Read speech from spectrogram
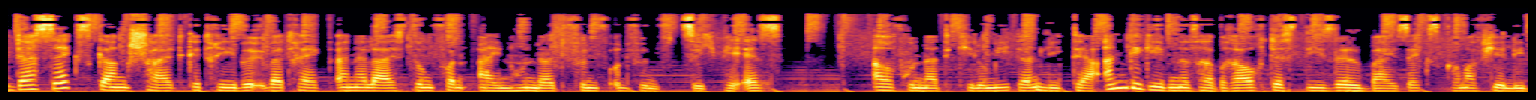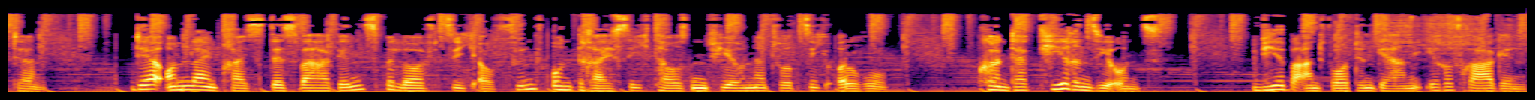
Das Sechsgang-Schaltgetriebe überträgt eine Leistung von 155 PS. Auf 100 Kilometern liegt der angegebene Verbrauch des Diesel bei 6,4 Litern. Der Onlinepreis des Wagens beläuft sich auf 35.440 Euro. Kontaktieren Sie uns. Wir beantworten gerne Ihre Fragen.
